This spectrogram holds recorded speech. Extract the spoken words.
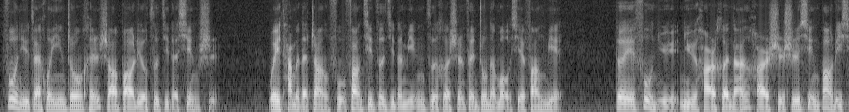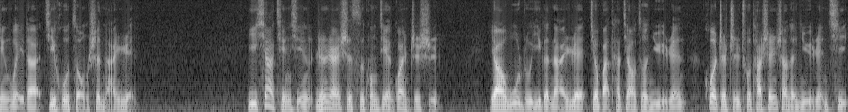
妇女在婚姻中很少保留自己的姓氏，为他们的丈夫放弃自己的名字和身份中的某些方面。对妇女、女孩和男孩实施性暴力行为的几乎总是男人。以下情形仍然是司空见惯之事：要侮辱一个男人，就把他叫做女人，或者指出他身上的女人气；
